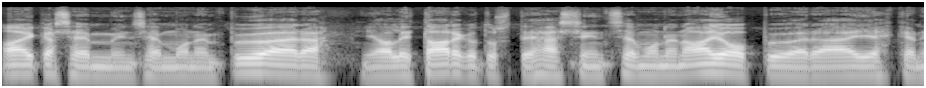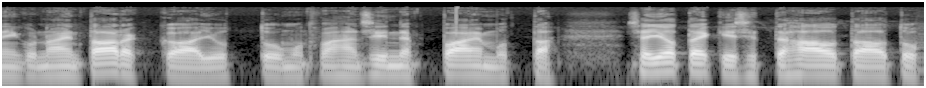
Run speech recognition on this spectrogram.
aikaisemmin semmoinen pyörä ja oli tarkoitus tehdä siitä semmoinen ajopyörä, ei ehkä niin kuin näin tarkkaa juttua, mutta vähän sinne päin, mutta se jotenkin sitten hautautui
